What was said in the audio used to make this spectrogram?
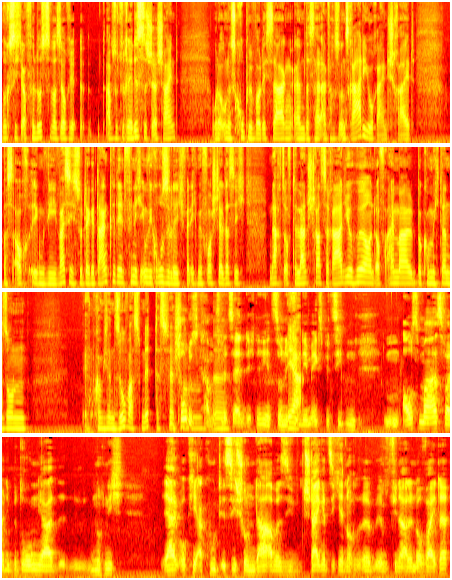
Rücksicht auf Verluste, was ja auch re absolut realistisch erscheint, oder ohne Skrupel wollte ich sagen, ähm, das halt einfach so ins Radio reinschreit. Was auch irgendwie, weiß ich, so der Gedanke, den finde ich irgendwie gruselig, wenn ich mir vorstelle, dass ich nachts auf der Landstraße Radio höre und auf einmal bekomme ich dann so ein bekomme ich dann sowas mit? Das wäre schon. Todeskampf äh, letztendlich, ne? Jetzt so nicht ja. in dem expliziten Ausmaß, weil die Bedrohung ja noch nicht ja, okay, akut ist sie schon da, aber sie steigert sich ja noch äh, im Finale noch weiter.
